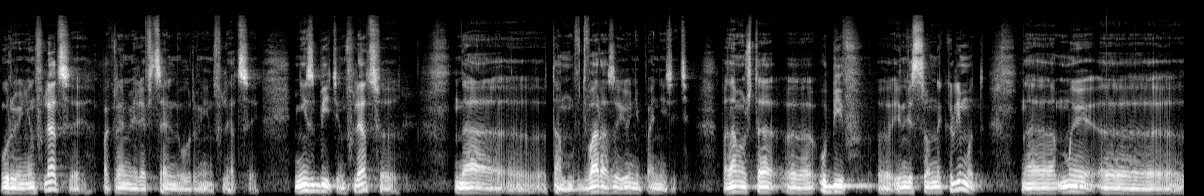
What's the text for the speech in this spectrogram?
уровень инфляции, по крайней мере официальный уровень инфляции, не сбить инфляцию, на, там, в два раза ее не понизить. Потому что, убив инвестиционный климат, Э, мы э,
